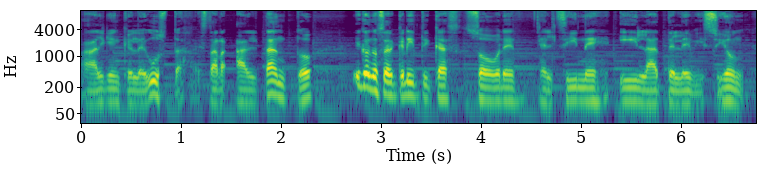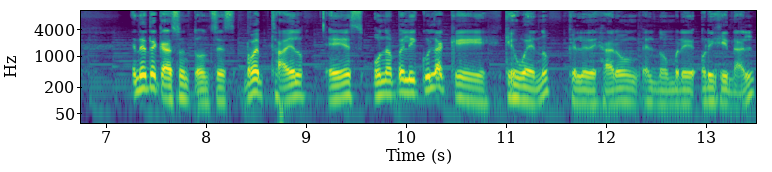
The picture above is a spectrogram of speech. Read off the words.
a alguien que le gusta estar al tanto y conocer críticas sobre el cine y la televisión. En este caso entonces Reptile es una película que, qué bueno, que le dejaron el nombre original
